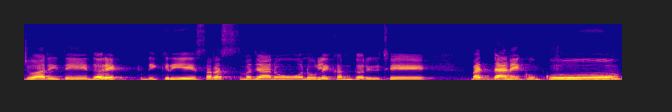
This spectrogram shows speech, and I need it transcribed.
જો આ રીતે દરેક દીકરીએ સરસ મજાનું અનુલેખન કર્યું છે. બધાને ખૂબ ખૂબ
